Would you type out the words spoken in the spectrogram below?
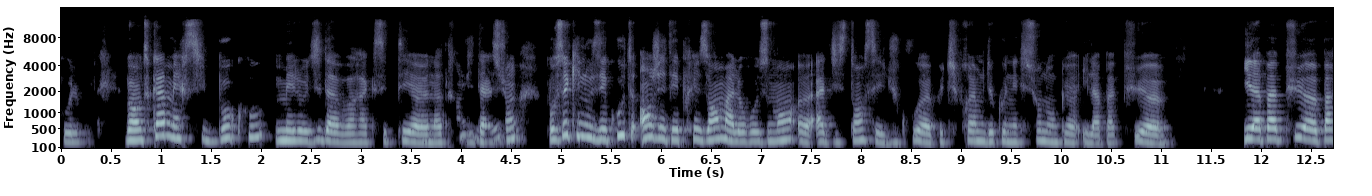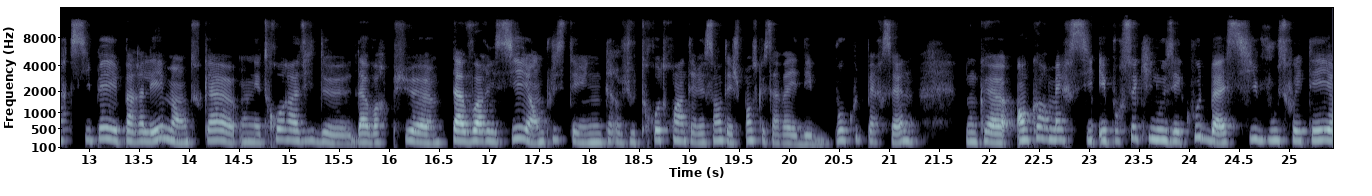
cool. Ben, en tout cas, merci beaucoup, Mélodie, d'avoir accepté notre invitation. Pour ceux qui nous écoutent, Ange était présent malheureusement à distance et du coup, petit problème de connexion, donc il n'a pas pu, il a pas pu participer et parler, mais en tout cas, on est trop ravis d'avoir pu t'avoir ici. Et en plus, c'était une interview trop, trop intéressante et je pense que ça va aider beaucoup de personnes. Donc, encore merci. Et pour ceux qui nous écoutent, bah, si vous souhaitez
